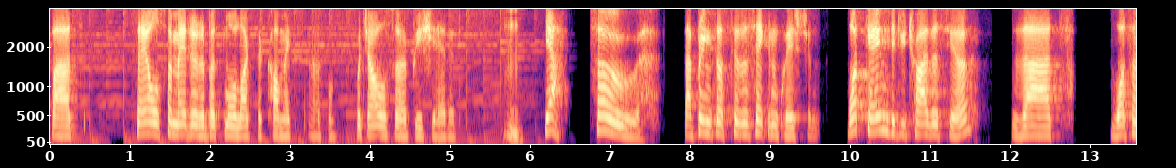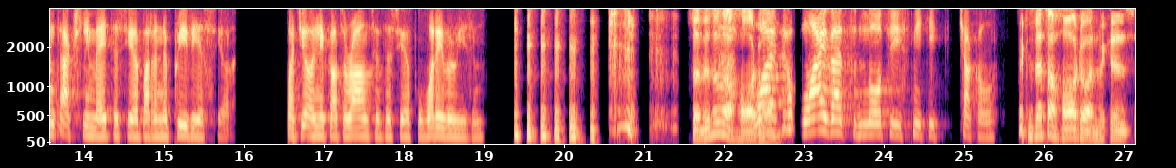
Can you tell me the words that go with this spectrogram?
but they also made it a bit more like the comics as well, which I also appreciated. Hmm. Yeah. So that brings us to the second question. What game did you try this year that wasn't actually made this year, but in the previous year? But you only got around to this year for whatever reason. so this is a hard Why, one why that naughty, sneaky chuckle? because that's a hard one because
